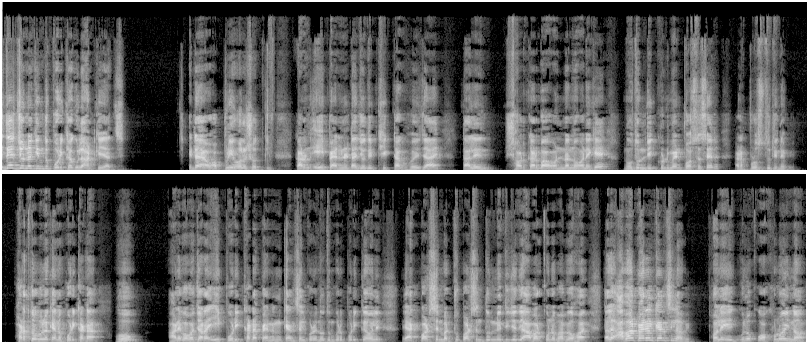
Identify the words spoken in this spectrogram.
এদের জন্য কিন্তু পরীক্ষাগুলো আটকে যাচ্ছে। এটা অপ্রিয় হলো সত্যি। কারণ এই প্যানেলটা যদি ঠিকঠাক হয়ে যায়, তাহলে সরকার বা অন্যান্য অনেকে নতুন রিক্রুটমেন্ট প্রসেসের একটা প্রস্তুতি নেবে। হঠাৎ করে বলে কেন? পরীক্ষাটা হোক। আরে বাবা, যারা এই পরীক্ষাটা প্যানেল ক্যান্সেল করে নতুন করে পরীক্ষা হলে এক পার্সেন্ট বা টু পার্সেন্ট দুর্নীতি যদি আবার কোনোভাবে হয়, তাহলে আবার প্যানেল ক্যান্সেল হবে। ফলে এগুলো কখনোই নয়।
